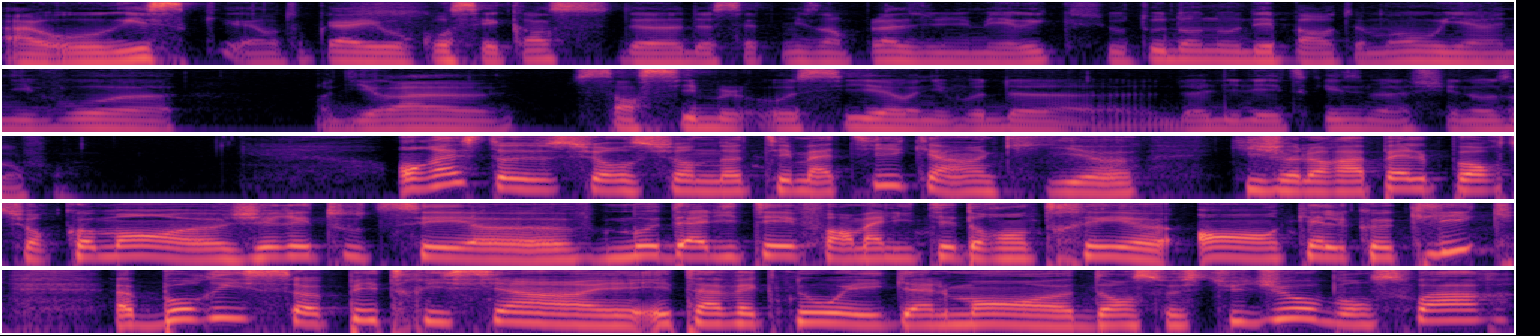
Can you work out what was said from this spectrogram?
aux risques, en tout cas, et aux conséquences de, de, cette mise en place du numérique, surtout dans nos départements où il y a un niveau, euh, on dira, sensible aussi au niveau de, de l'illettrisme chez nos enfants. On reste sur, sur notre thématique hein, qui, euh, qui, je le rappelle, porte sur comment euh, gérer toutes ces euh, modalités et formalités de rentrée euh, en quelques clics. Boris Pétricien est, est, avec nous également dans ce studio. Bonsoir.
